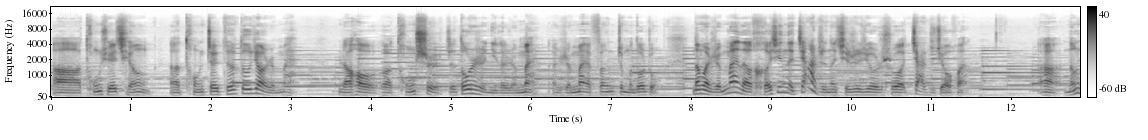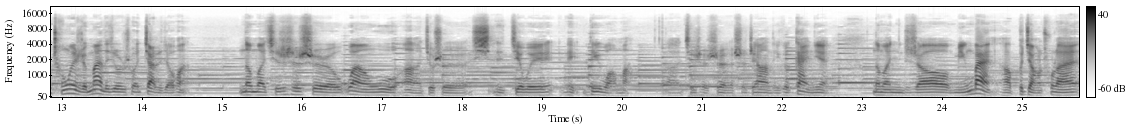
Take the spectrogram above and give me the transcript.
啊同学情，呃同这这都叫人脉。然后呃同事，这都是你的人脉。人脉分这么多种，那么人脉的核心的价值呢，其实就是说价值交换。啊，能成为人脉的，就是说价值交换。那么其实是万物啊，就是皆为利利往嘛，啊，其实是是这样的一个概念。那么你只要明白啊，不讲出来，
